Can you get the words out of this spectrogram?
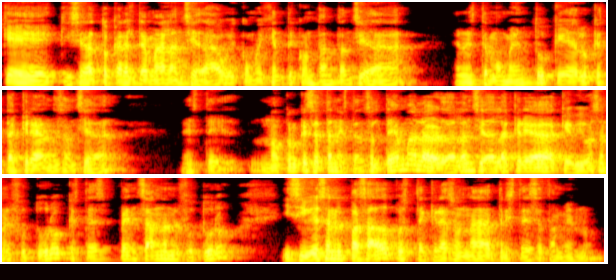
que quisiera tocar el tema de la ansiedad, güey. Cómo hay gente con tanta ansiedad en este momento, qué es lo que está creando esa ansiedad. Este, no creo que sea tan extenso el tema. La verdad, la ansiedad la crea que vivas en el futuro, que estés pensando en el futuro. Y si vives en el pasado, pues te creas una tristeza también, ¿no?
